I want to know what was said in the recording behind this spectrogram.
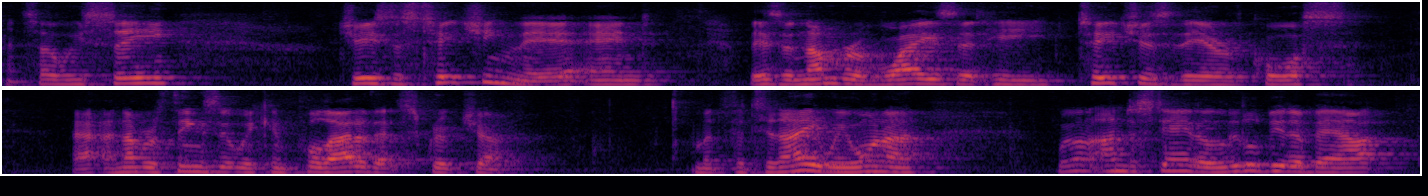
And so we see Jesus teaching there, and there's a number of ways that he teaches there, of course, a number of things that we can pull out of that scripture. But for today, we want to we want to understand a little bit about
